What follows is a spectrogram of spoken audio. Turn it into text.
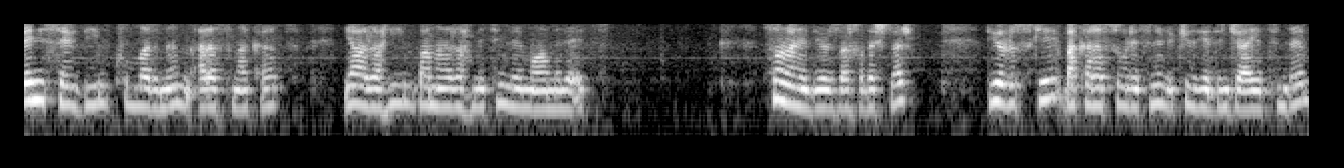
Beni sevdiğin kullarının arasına kat. Ya Rahim bana rahmetinle muamele et. Sonra ne diyoruz arkadaşlar? Diyoruz ki Bakara suresinin 207. ayetinde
